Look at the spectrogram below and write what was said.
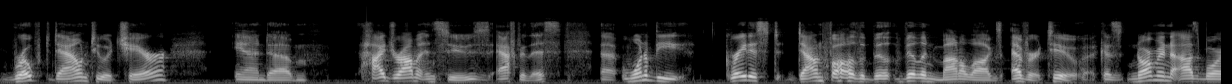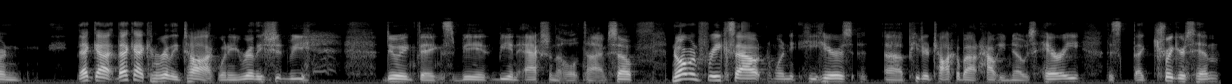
roped down to a chair, and um, high drama ensues after this. Uh, one of the greatest downfall of the vil- villain monologues ever, too, because Norman Osborn, that guy, that guy can really talk when he really should be. Doing things, be be in action the whole time. So Norman freaks out when he hears uh, Peter talk about how he knows Harry. This like triggers him,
